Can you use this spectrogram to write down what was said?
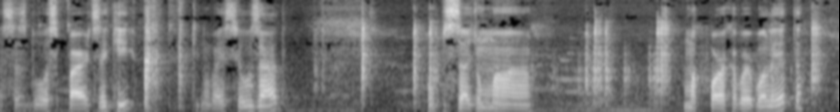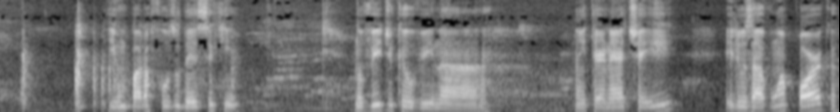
essas duas partes aqui, que não vai ser usado. Vão precisar de uma uma porca borboleta e um parafuso desse aqui. No vídeo que eu vi na na internet aí, ele usava uma porca,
